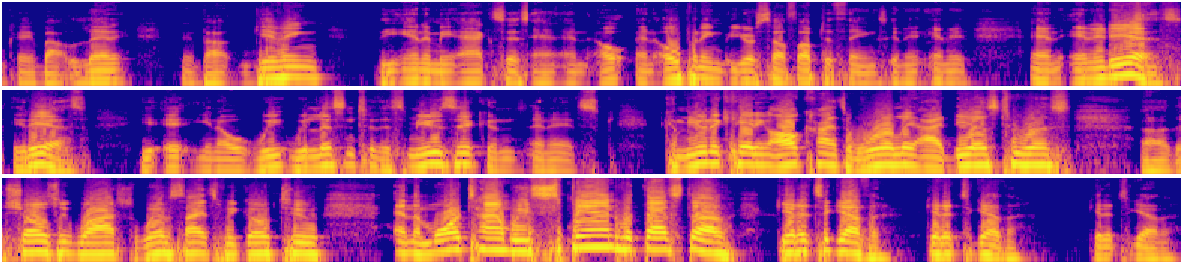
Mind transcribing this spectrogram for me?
Okay, about letting about giving the enemy access and and, and opening yourself up to things and it, and it and and it is it is it, you know, we, we listen to this music and, and it's communicating all kinds of worldly ideas to us. Uh, the shows we watch, the websites we go to, and the more time we spend with that stuff, get it together, get it together, get it together.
